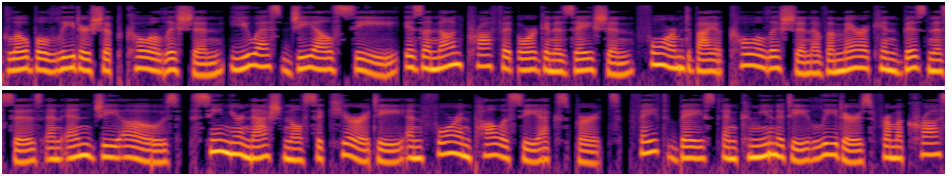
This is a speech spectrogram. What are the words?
Global Leadership Coalition USGLC is a nonprofit organization formed by a coalition of American businesses and NGOs, senior national security and foreign policy experts, faith-based and community leaders from across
